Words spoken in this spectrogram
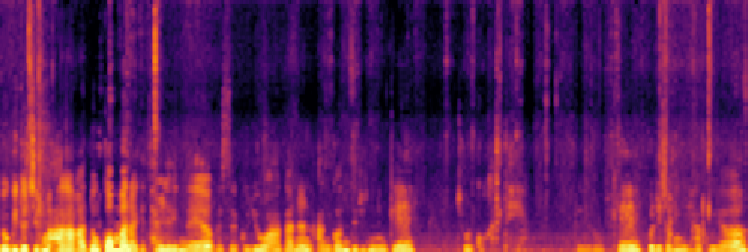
여기도 지금 아가가 눈꽃만하게 달려있네요. 그래서 이 아가는 안 건드리는 게 좋을 것 같아요. 이렇게 뿌리 정리하고요.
